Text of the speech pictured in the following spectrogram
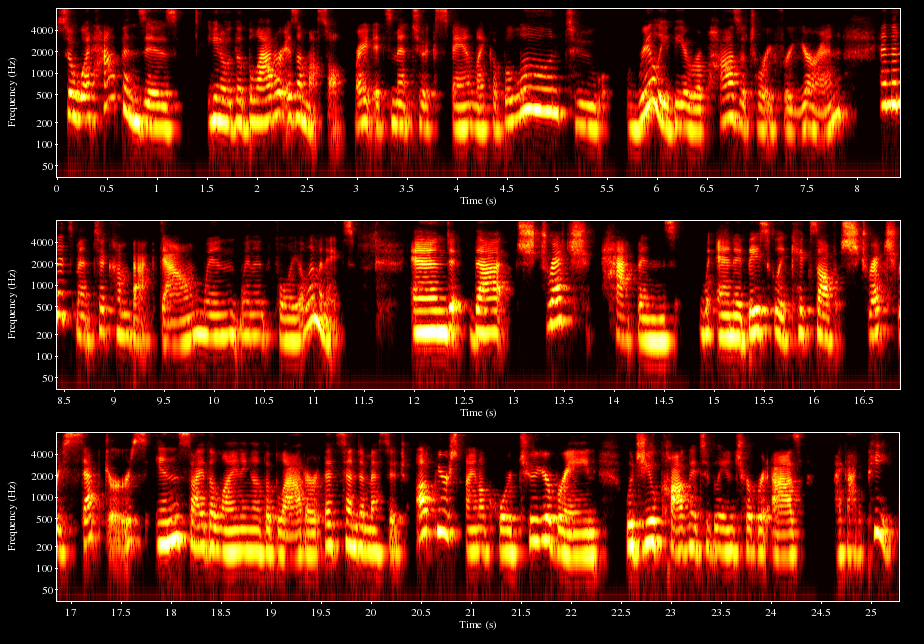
so what happens is you know the bladder is a muscle right? It's meant to expand like a balloon to really be a repository for urine. And then it's meant to come back down when when it fully eliminates. And that stretch happens and it basically kicks off stretch receptors inside the lining of the bladder that send a message up your spinal cord to your brain, which you cognitively interpret as, I gotta pee.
